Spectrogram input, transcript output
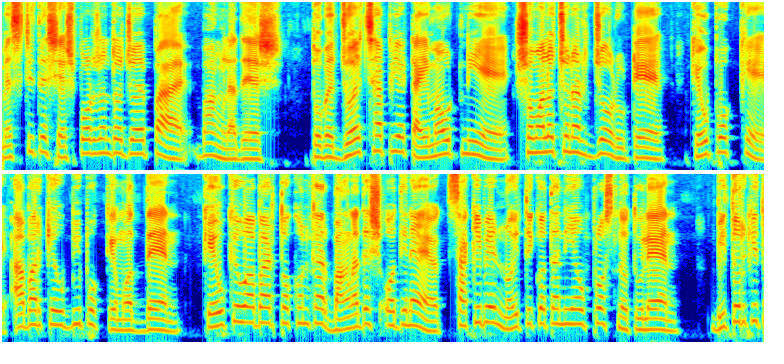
ম্যাচটিতে শেষ পর্যন্ত জয় পায় বাংলাদেশ। তবে জয় ছাপিয়ে টাইম আউট নিয়ে সমালোচনার জোর উঠে। কেউ পক্ষে, আবার কেউ বিপক্ষে মত দেন। কেউ কেউ আবার তখনকার বাংলাদেশ অধিনায়ক সাকিবের নৈতিকতা নিয়েও প্রশ্ন তুলেন। বিতর্কিত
